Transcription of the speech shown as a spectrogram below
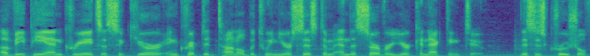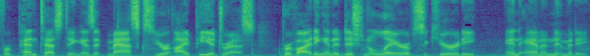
A VPN creates a secure, encrypted tunnel between your system and the server you're connecting to. This is crucial for pen testing as it masks your IP address, providing an additional layer of security and anonymity.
